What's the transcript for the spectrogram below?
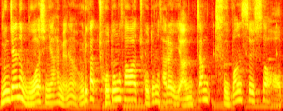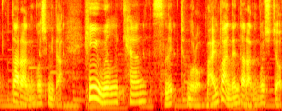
문제는 무엇이냐 하면은 우리가 조동사와 조동사를 연장 두 번 쓸 수 없다라는 것입니다. He will can sleep tomorrow. 말도 안 된다라는 것이죠.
